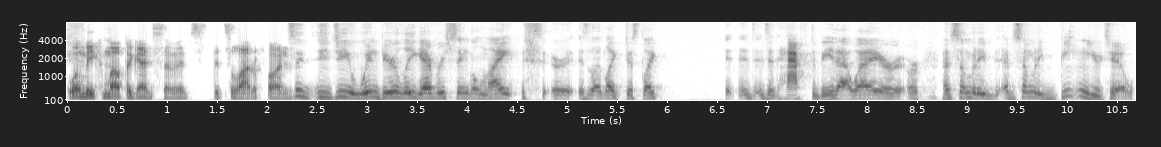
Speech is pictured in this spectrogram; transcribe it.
when we come up against them, it's it's a lot of fun. So do you win beer league every single night, or is that like just like, does it have to be that way, or or have somebody have somebody beaten you to?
